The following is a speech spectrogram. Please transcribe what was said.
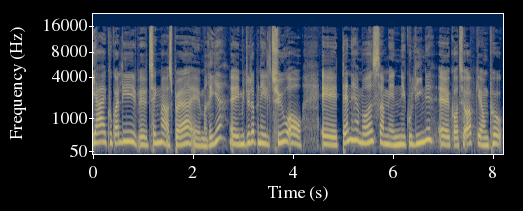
jeg kunne godt lige øh, tænke mig at spørge øh, Maria øh, i mit lytterpanel 20 år. Øh, den her måde, som øh, Nicoline øh, går til opgaven på,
